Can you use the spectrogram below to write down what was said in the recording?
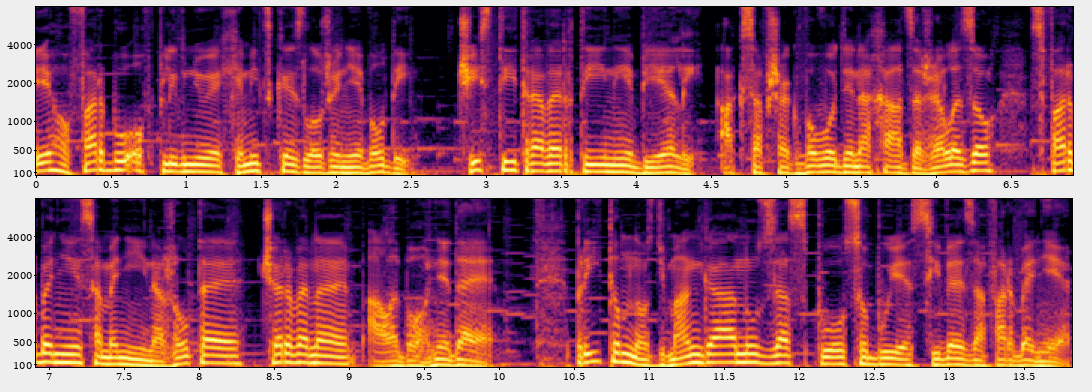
Jeho farbu ovplyvňuje chemické zloženie vody, Čistý travertín je biely, ak sa však vo vode nachádza železo, sfarbenie sa mení na žlté, červené alebo hnedé. Prítomnosť mangánu zas spôsobuje sivé zafarbenie.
